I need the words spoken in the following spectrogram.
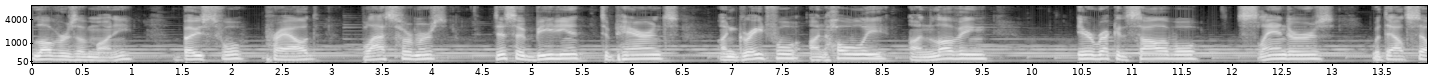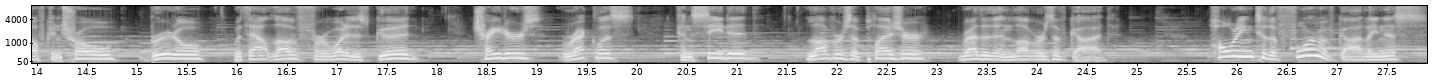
lovers of money, boastful, proud, blasphemers, disobedient to parents, ungrateful, unholy, unloving, irreconcilable, slanderers, without self control, brutal, without love for what is good, traitors, reckless, conceited, lovers of pleasure rather than lovers of God holding to the form of godliness,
